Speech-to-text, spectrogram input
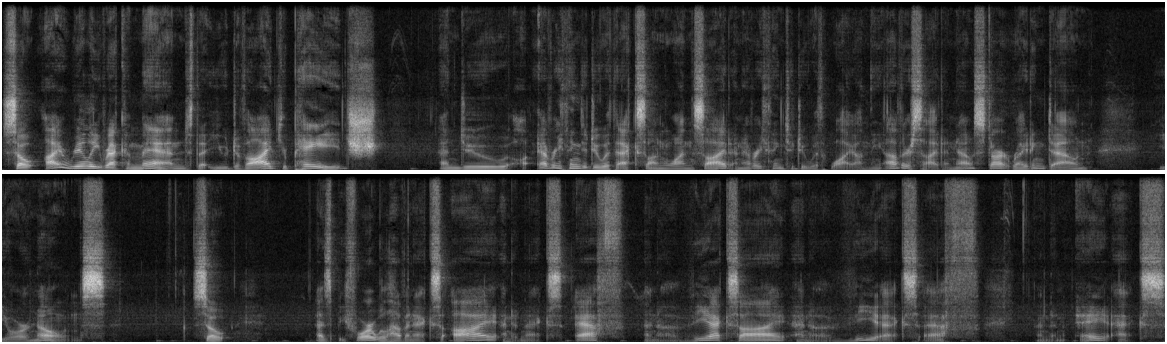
So I really recommend that you divide your page and do everything to do with x on one side and everything to do with y on the other side. And now start writing down your knowns. So as before, we'll have an xi and an xf and a vxi and a vxf and an ax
